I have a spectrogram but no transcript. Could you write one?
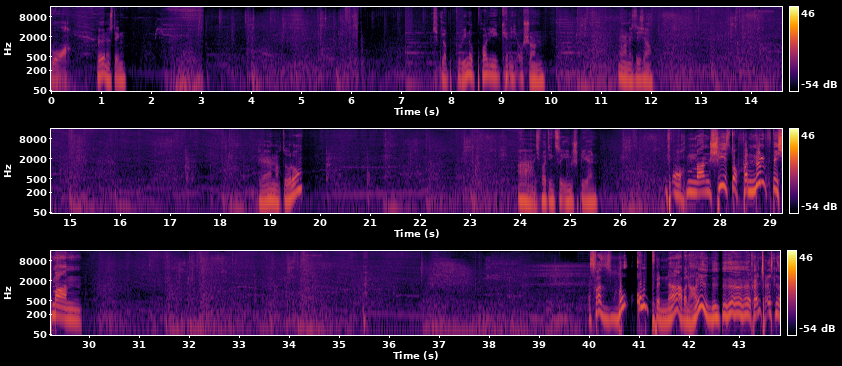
Boah, schönes Ding. Ich glaube, Greeno Polly kenne ich auch schon. Bin mir nicht sicher. Okay, macht Solo. Ah, ich wollte ihn zu ihm spielen. Och Mann, schieß doch vernünftig, Mann! Es war so open, ne? Aber nein. Reinscheißen.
